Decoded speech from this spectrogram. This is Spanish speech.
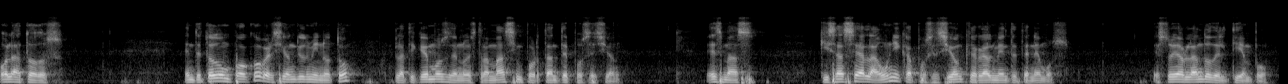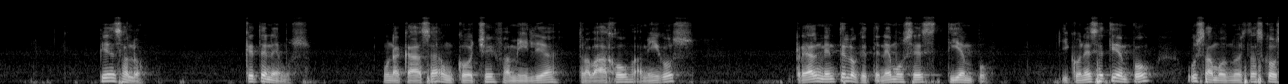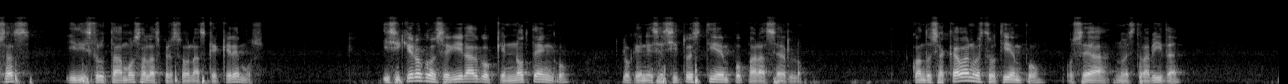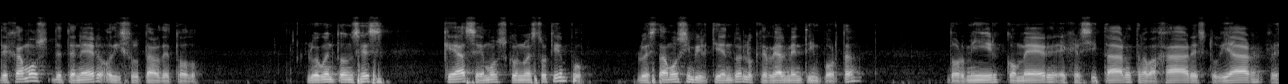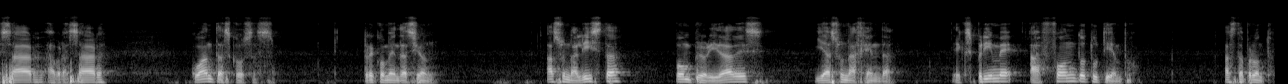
Hola a todos. Entre todo un poco, versión de un minuto, platiquemos de nuestra más importante posesión. Es más, quizás sea la única posesión que realmente tenemos. Estoy hablando del tiempo. Piénsalo. ¿Qué tenemos? ¿Una casa, un coche, familia, trabajo, amigos? Realmente lo que tenemos es tiempo. Y con ese tiempo usamos nuestras cosas y disfrutamos a las personas que queremos. Y si quiero conseguir algo que no tengo, lo que necesito es tiempo para hacerlo. Cuando se acaba nuestro tiempo, o sea, nuestra vida, dejamos de tener o disfrutar de todo. Luego entonces, ¿qué hacemos con nuestro tiempo? ¿Lo estamos invirtiendo en lo que realmente importa? Dormir, comer, ejercitar, trabajar, estudiar, rezar, abrazar, cuántas cosas. Recomendación. Haz una lista, pon prioridades y haz una agenda. Exprime a fondo tu tiempo. Hasta pronto.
